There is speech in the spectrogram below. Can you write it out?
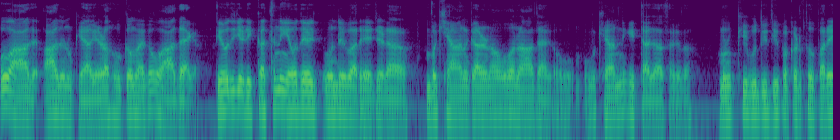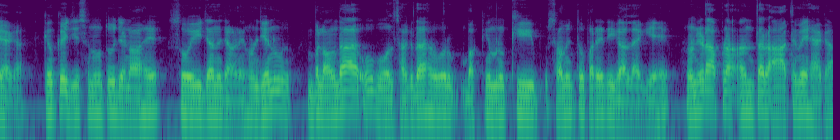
ਉਹ ਆਦ ਆਦ ਨੂੰ ਕਿਹਾ ਗਿਆ, ਜਿਹੜਾ ਹੁਕਮ ਹੈਗਾ, ਉਹ ਆਦ ਹੈਗਾ। ਤੇ ਉਹਦੀ ਜਿਹੜੀ ਕਥਨੀ ਹੈ ਉਹਦੇ ਉਹਦੇ ਬਾਰੇ ਜਿਹੜਾ ਵਿਖਿਆਨ ਕਰਨਾ, ਉਹ ਅਨਾਦ ਹੈਗਾ, ਉਹ ਵਿਖਿਆਨ ਨਹੀਂ ਕੀਤਾ ਜਾ ਸਕਦਾ। ਮਨੁੱਖੀ ਬੁੱਧੀ ਦੀ ਪਕੜ ਤੋਂ ਪਰੇ ਹੈਗਾ, ਕਿਉਂਕਿ ਜਿਸ ਨੂੰ ਤੂੰ ਜਨਾਹੇ, ਸੋਈ ਜਨ ਜਾਣੇ। ਹੁਣ ਜਿਹਨੂੰ ਬੁਲਾਉਂਦਾ, ਉਹ ਬੋਲ ਸਕਦਾ ਹੈ ਔਰ ਬਾਕੀ ਮਨੁੱਖੀ ਸਮਝ ਤੋਂ ਪਰੇ ਦੀ ਗੱਲ ਹੈਗੀ ਇਹ। ਹੁਣ ਜਿਹੜਾ ਆਪਣਾ ਅੰਤਰ ਆਤਮੇ ਹੈਗਾ,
